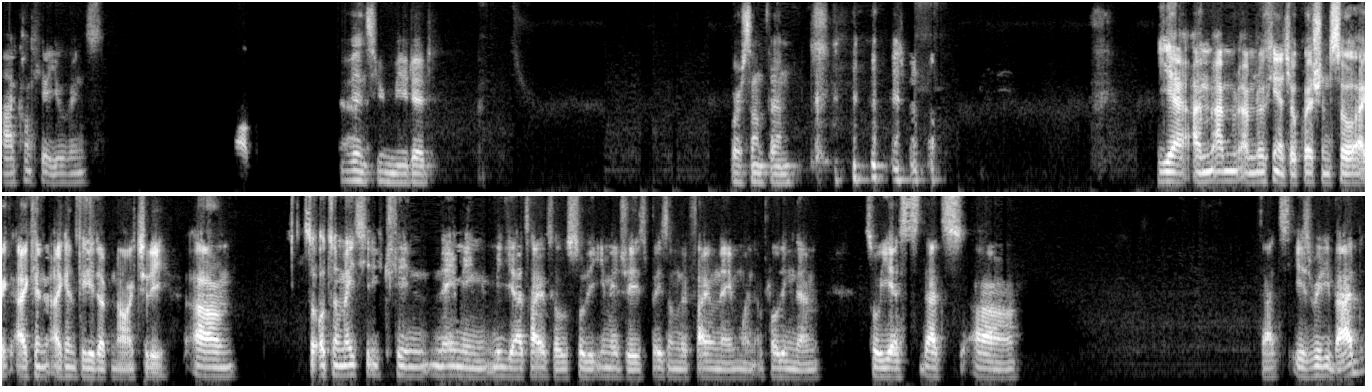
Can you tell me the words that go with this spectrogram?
I can't hear you, Vince. Vince, you're muted or something. yeah, I'm I'm I'm looking at your question, so I I can I can pick it up now actually. Um, so automatically naming media titles, so the images based on the file name when uploading them. So yes, that's uh, that is really bad,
